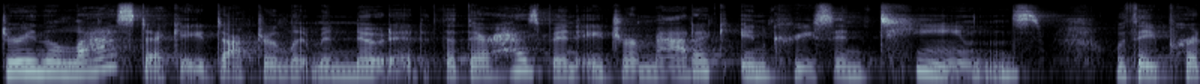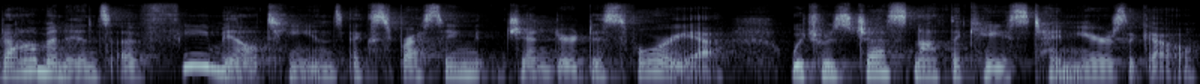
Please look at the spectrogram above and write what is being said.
During the last decade, Dr. Littman noted that there has been a dramatic increase in teens, with a predominance of female teens expressing gender dysphoria, which was just not the case 10 years ago.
